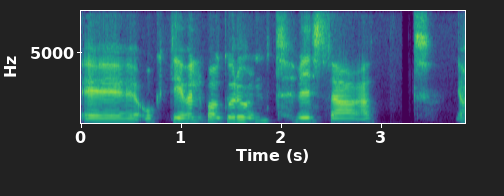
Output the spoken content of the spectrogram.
Eh, och det är väl bara att gå runt, visa att ja,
